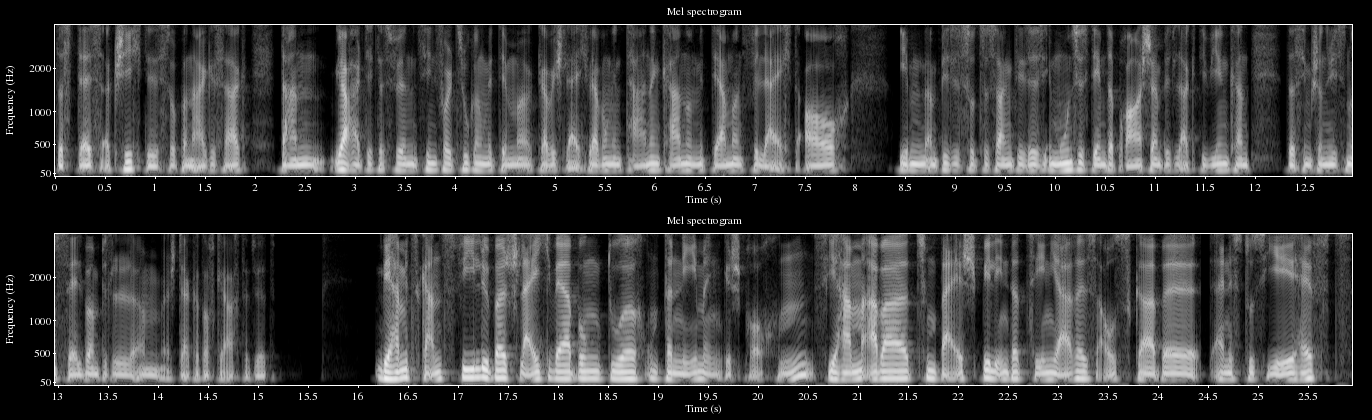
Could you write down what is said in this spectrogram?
dass das eine Geschichte ist, so banal gesagt, dann ja, halte ich das für einen sinnvollen Zugang, mit dem man, glaube ich, Schleichwerbung enttarnen kann und mit der man vielleicht auch eben ein bisschen sozusagen dieses Immunsystem der Branche ein bisschen aktivieren kann, dass im Journalismus selber ein bisschen ähm, stärker darauf geachtet wird. Wir haben jetzt ganz viel über Schleichwerbung durch Unternehmen gesprochen. Sie haben aber zum Beispiel in der 10-Jahres-Ausgabe eines Dossierhefts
